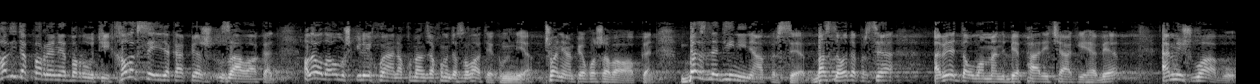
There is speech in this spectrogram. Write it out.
هەڵی دەپەڕێنێ بەڕووتی خەڵک سەیری دەکا پێش زاواکەت ئەڵێ وڵاو مشکیلەی خۆیانە قوربان جا خۆم دەسەڵاتێکم نییە چۆنیان پێ خۆشە باوا بکەن بەس لە دینی ناپرسێ بەس لەوە دەپرسێ ئەبێ دەوڵەمەند بێ پارەی چاکی هەبێ ئەمیش وا بوو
